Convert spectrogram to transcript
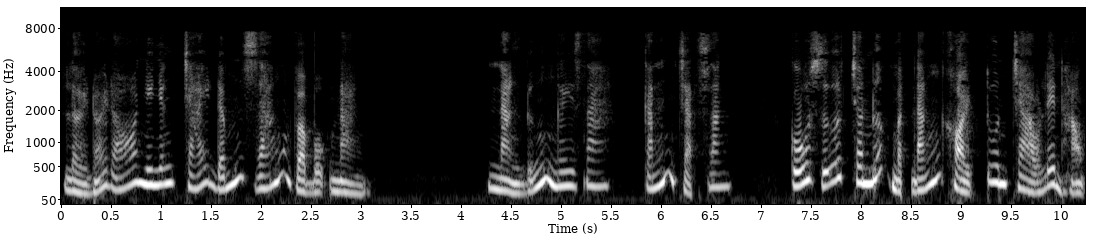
Lời nói đó như những trái đấm giáng vào bụng nàng. Nàng đứng ngây ra, cắn chặt răng, cố giữ cho nước mật đắng khỏi tuôn trào lên họng,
